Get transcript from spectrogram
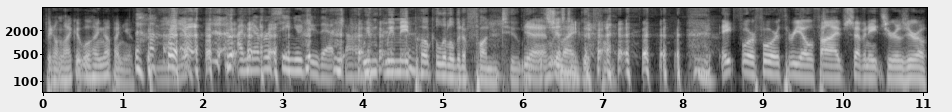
If we don't like it, we'll hang up on you. I've never seen you do that, John. we, we may poke a little bit of fun too, but Yeah, it's we just in good fun. 844 305 7800.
